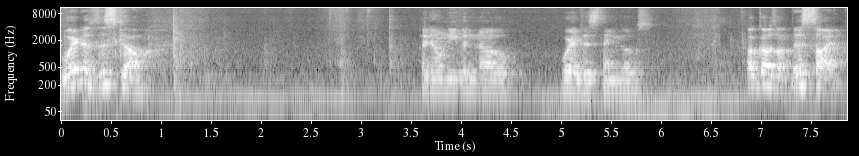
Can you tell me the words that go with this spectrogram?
Where does this go? I don't even know where this thing goes. Oh, it goes on this side.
